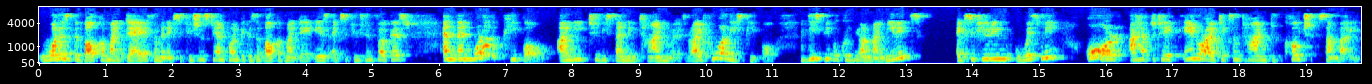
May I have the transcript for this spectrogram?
What is the bulk of my day from an execution standpoint? Because the bulk of my day is execution focused. And then what are the people I need to be spending time with, right? Who are these people? Mm-hmm. These people could be on my meetings, executing with me, or I have to take and or I take some time to coach somebody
